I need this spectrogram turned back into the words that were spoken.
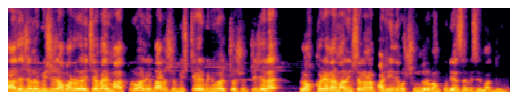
তাদের জন্য বিশেষ অফার রয়েছে ভাই, মাত্র বারোশো বিশ টাকার বিনিময়ে চৌষট্টি জেলায় লক্ষ টাকার মাল ইনশাল্লাহ পাঠিয়ে দেবো সুন্দরবন কুরিয়ার সার্ভিসের মাধ্যমে।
